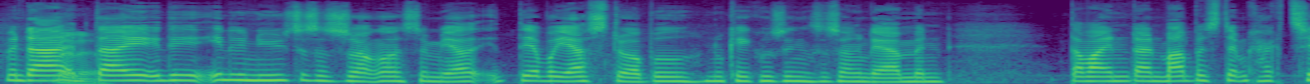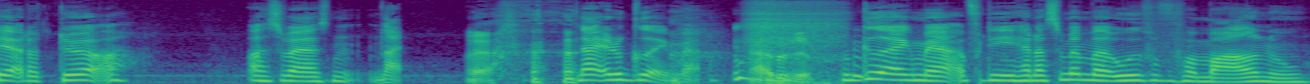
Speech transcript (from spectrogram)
Men der, er, Men, øh, der er en, en af de nyeste sæsoner, som jeg, der hvor jeg stoppede, nu kan jeg ikke huske, hvilken sæson det er, men der, var en, der er en meget bestemt karakter, der dør, og så var jeg sådan, nej, Ja. nej, nu gider jeg ikke mere. Er du det? Nu gider jeg ikke mere, fordi han har simpelthen været ude for for meget nu.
